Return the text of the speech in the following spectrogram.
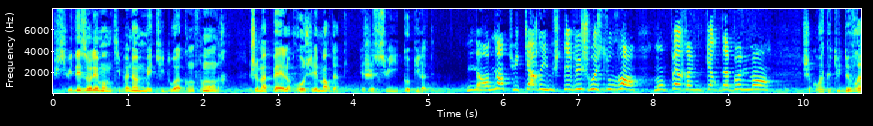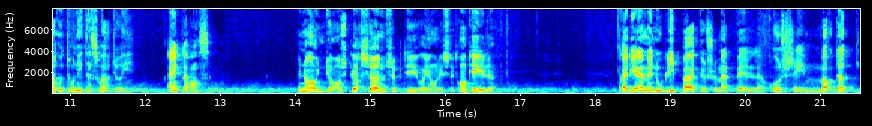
Je suis désolé, mon petit bonhomme, mais tu dois confondre. Je m'appelle Roger Murdoch et je suis copilote. Non, non, tu es Karim, je t'ai vu jouer souvent. Mon père a une carte d'abonnement. Je crois que tu devrais retourner t'asseoir, Joey. Hein, Clarence? Mais non, il ne dérange personne, ce petit. Voyons, laissez tranquille. Très bien, mais n'oublie pas que je m'appelle Roger Murdoch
